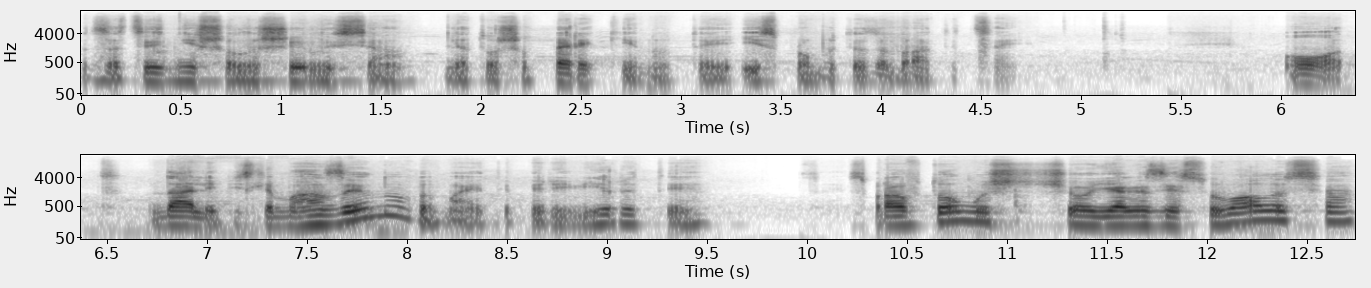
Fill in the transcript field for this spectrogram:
за ці дні, що лишилися, для того, щоб перекинути і спробувати забрати цей. От. Далі, після магазину, ви маєте перевірити. Справа в тому, що, як з'ясувалося,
